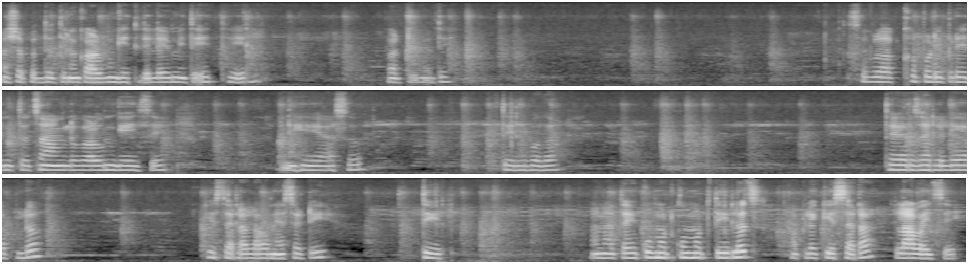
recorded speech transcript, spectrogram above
अशा पद्धतीनं गाळून घेतलेलं आहे मी ते तेल वाटीमध्ये सगळं अख्खं पडेपर्यंत चांगलं गाळून घ्यायचं आहे आणि हे असं तेल बघा. तयार झालेलं आहे आपलं. केसाला लावण्यासाठी तेल. आणि आता हे कोमट कोमट तेलच आपल्या केसाला लावायचं आहे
